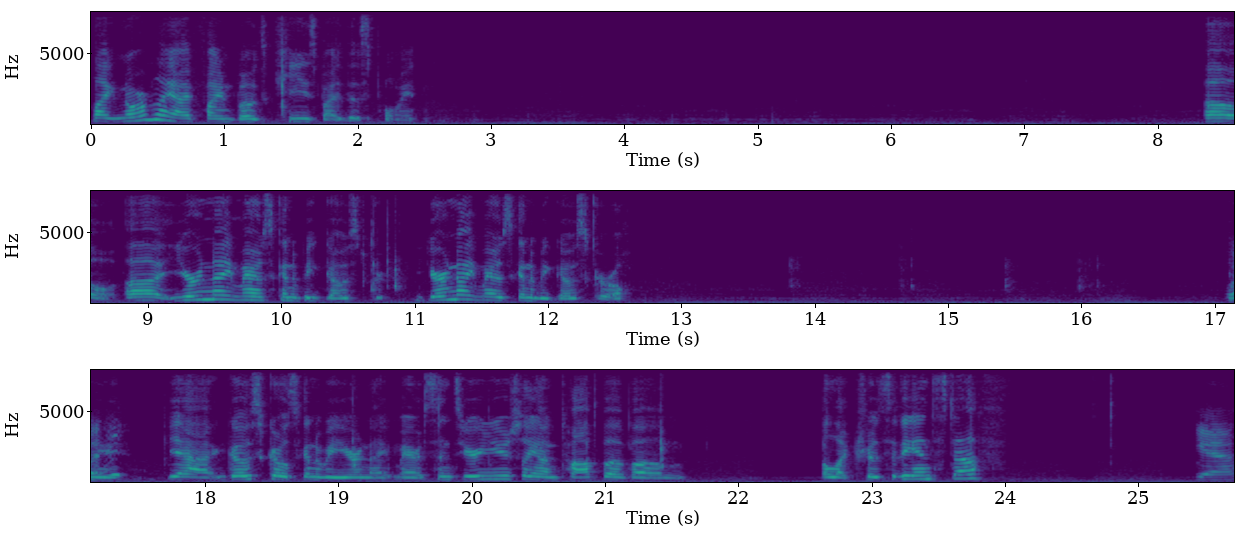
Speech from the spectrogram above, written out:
Like normally I find both keys by this point. Oh, uh, your nightmare is gonna be ghost. Your nightmare is gonna be ghost girl. What? Mm, Yeah, ghost girl's gonna be your nightmare since you're usually on top of um electricity and stuff. Yeah.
